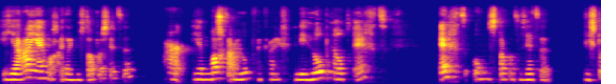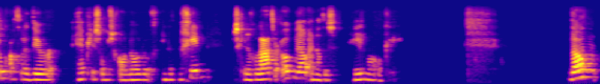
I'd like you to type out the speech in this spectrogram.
Ja, jij mag uiteindelijk de stappen zetten, maar je mag daar hulp bij krijgen. En die hulp helpt echt, echt om stappen te zetten. Die stok achter de deur heb je soms gewoon nodig in het begin, misschien nog later ook wel, en dat is helemaal oké. Dan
